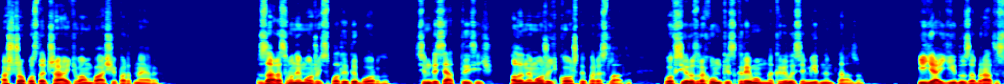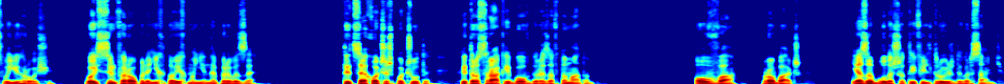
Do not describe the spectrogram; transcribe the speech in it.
А що постачають вам ваші партнери? Зараз вони можуть сплатити борг 70 тисяч але не можуть кошти переслати, бо всі розрахунки з Кримом накрилися мідним тазом. І я їду забрати свої гроші, бо із Симферополя ніхто їх мені не привезе. Ти це хочеш почути, хитросракий бовдуре з автоматом? Овва, пробач, я забула, що ти фільтруєш диверсантів.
